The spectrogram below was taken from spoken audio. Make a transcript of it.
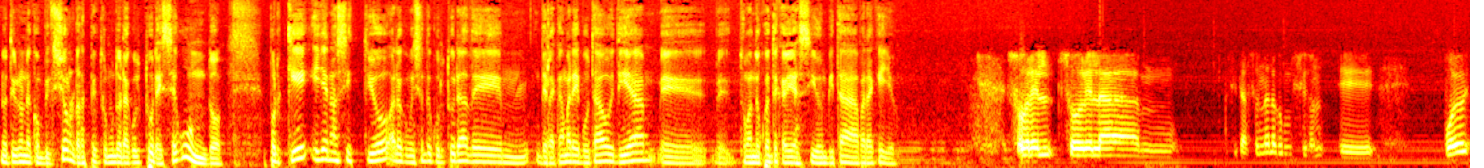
no tiene una convicción respecto al mundo de la cultura? Y segundo, ¿por qué ella no asistió a la Comisión de Cultura de, la Cámara de Diputados hoy día, tomando en cuenta que había sido invitada para aquello? Sobre, sobre la de la comisión, eh, puede,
